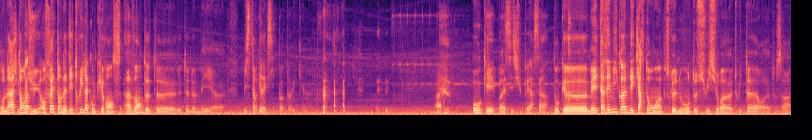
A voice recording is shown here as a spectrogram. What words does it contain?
on a pas- attendu. En fait, on a détruit la concurrence avant de te, de te nommer euh, Mister Galaxy Pop avec. euh, Ouais. Ok, bah c'est super ça. Donc, euh, mais t'avais mis quand même des cartons, hein, parce que nous on te suit sur euh, Twitter, euh, tout ça.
